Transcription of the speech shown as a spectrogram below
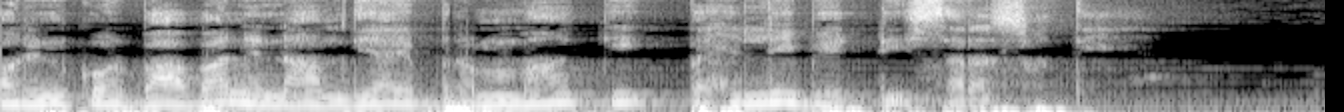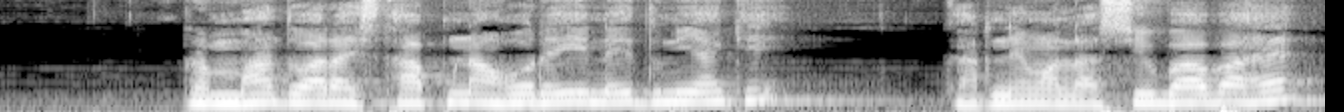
और इनको बाबा ने नाम दिया ये ब्रह्मा की पहली बेटी सरस्वती। ब्रह्मा द्वारा स्थापना हो रही नई दुनिया की, करने वाला शिव बाबा है,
